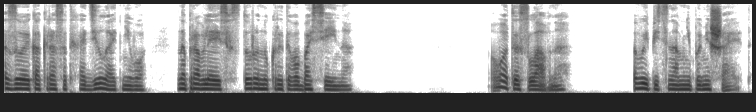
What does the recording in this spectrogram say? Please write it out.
Зоя как раз отходила от него, направляясь в сторону крытого бассейна. Вот и славно. Выпить нам не помешает.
